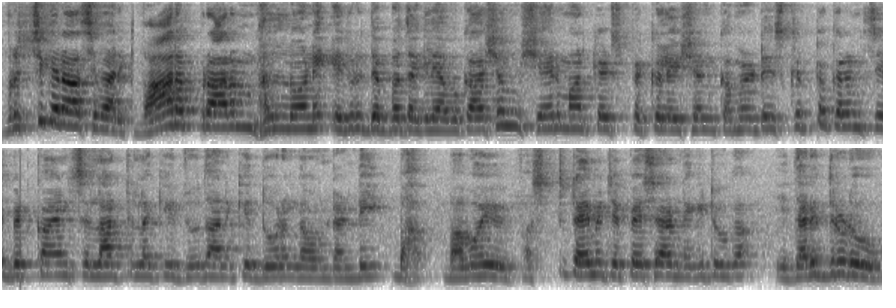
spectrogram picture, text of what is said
వృశ్చిక రాశి వారికి వార ప్రారంభంలోనే ఎదురు దెబ్బ తగిలే అవకాశం. Share market speculation communities cryptocurrency bitcoins లాటరీలకి జూదానికి దూరంగా ఉండండి. బాబోయ్ ఫస్ట్ టైమే చెప్పేశాడు నెగిటివ్గా. ఈ దరిద్రుడు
